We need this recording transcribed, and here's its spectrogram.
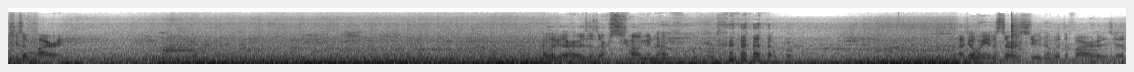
She's a pirate. At their hoses aren't strong enough. How come we haven't started shooting them with the fire hose yet?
